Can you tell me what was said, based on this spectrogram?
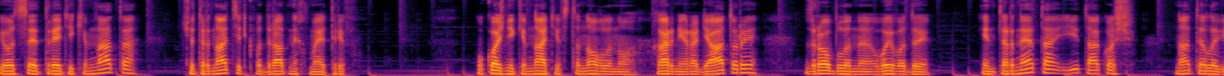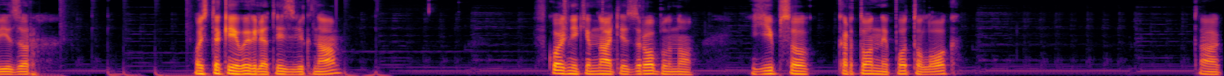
І оце третя кімната 14 квадратних метрів. У кожній кімнаті встановлено гарні радіатори, зроблені виводи інтернета і також на телевізор. Ось такий вигляд із вікна. В кожній кімнаті зроблено гіпсокартонний потолок. Так,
